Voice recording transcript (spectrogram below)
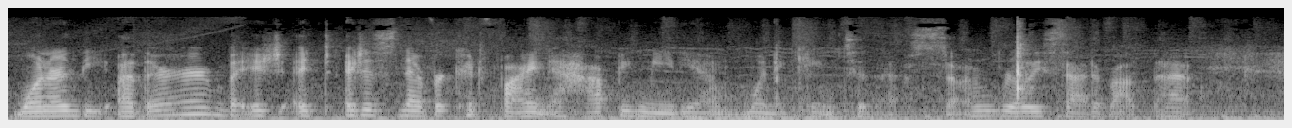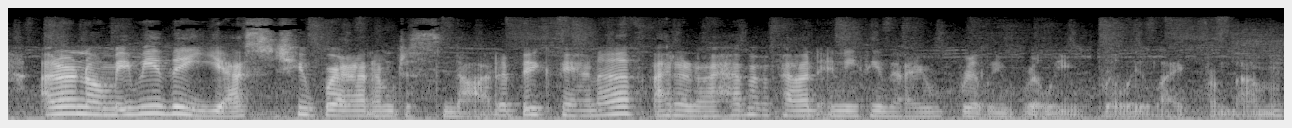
one or the other, but it, it, I just never could find a happy medium when it came to this. So I'm really sad about that. I don't know, maybe the Yes To brand I'm just not a big fan of. I don't know, I haven't found anything that I really, really, really like from them.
